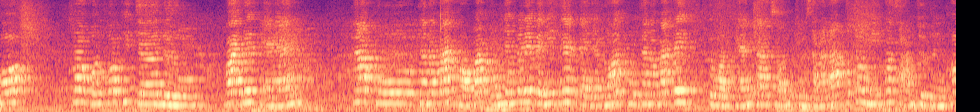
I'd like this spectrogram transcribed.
พบ ข้อค้นพบที่เจอหนึ่งว่าด้วยแผน ถ้าครูธนวัฒน์บอกว่าผมยังไม่ได้เป็นนิเทศ แต่อย่างน้อยครูธนวัฒน์ได้ตรวจแผนการสอนกลุ่มสาระก็ต้องมีข้อ 3.1 ข้อ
